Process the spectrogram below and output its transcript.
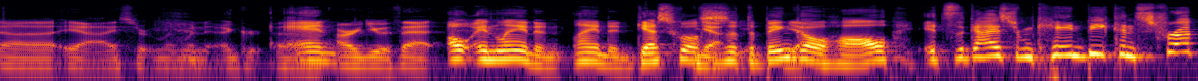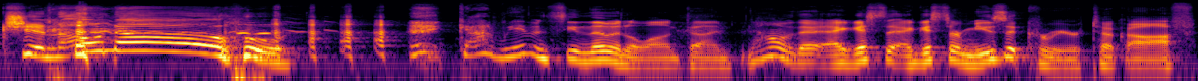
Uh, yeah, I certainly wouldn't agree, uh, And- argue with that. Oh, and Landon, Landon, guess who else Yeah, is at the bingo yeah. hall? It's the guys from K&B Construction. Oh no! God, we haven't seen them in a long time. no, I guess I guess their music career took off.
